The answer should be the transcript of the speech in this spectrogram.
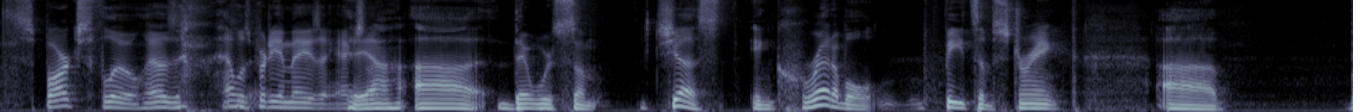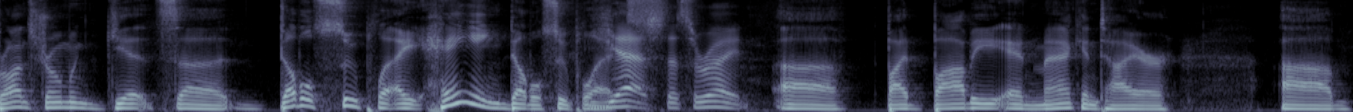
Sparks flew. That was that was pretty amazing. Actually. yeah. Uh, there were some just incredible feats of strength. Uh, Braun Strowman gets uh, double suplex, a hanging double suplex. Yes, that's right. uh, by Bobby and McIntyre. Um,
